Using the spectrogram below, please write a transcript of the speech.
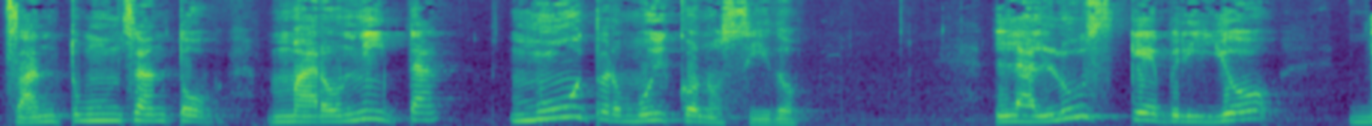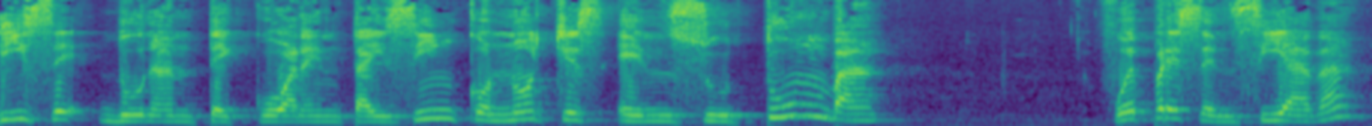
santo, un santo maronita, muy pero muy conocido. La luz que brilló, dice, durante 45 noches en su tumba, fue presenciada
